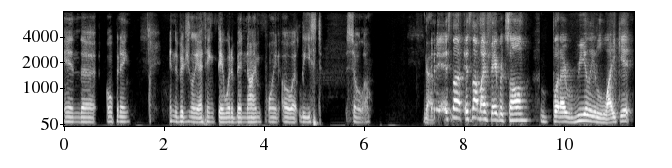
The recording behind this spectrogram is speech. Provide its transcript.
in the opening. Individually, I think they would have been 9.0 at least solo. I mean, it's not it's not my favorite song, but I really like it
